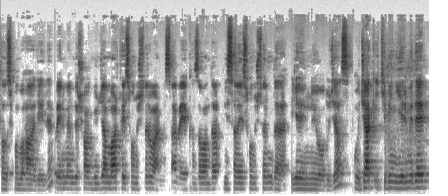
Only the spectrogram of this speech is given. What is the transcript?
çalışma bu haliyle. Benim elimde şu an güncel Mart ayı sonuçları var mesela ve yakın zamanda Nisan ayı sonuçlarını da yayınlıyor olacağız. Ocak 2020'de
